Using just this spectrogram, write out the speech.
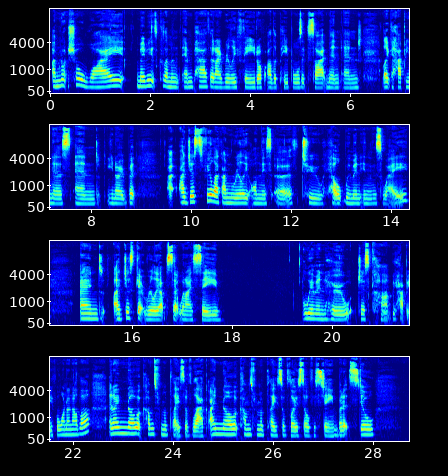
I'm not sure why maybe it's because I'm an empath and I really feed off other people's excitement and like happiness and you know, but I, I just feel like I'm really on this earth to help women in this way. And I just get really upset when I see women who just can't be happy for one another. And I know it comes from a place of lack. I know it comes from a place of low self esteem, but it's still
